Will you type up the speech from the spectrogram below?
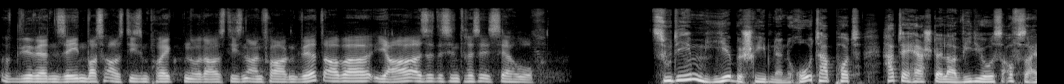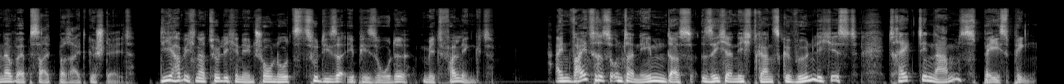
Wir werden sehen, was aus diesen Projekten oder aus diesen Anfragen wird. Aber ja, also das Interesse ist sehr hoch. Zu dem hier beschriebenen Rotapod hat der Hersteller Videos auf seiner Website bereitgestellt. Die habe ich natürlich in den Shownotes zu dieser Episode mit verlinkt. Ein weiteres Unternehmen, das sicher nicht ganz gewöhnlich ist, trägt den Namen Spaceping.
